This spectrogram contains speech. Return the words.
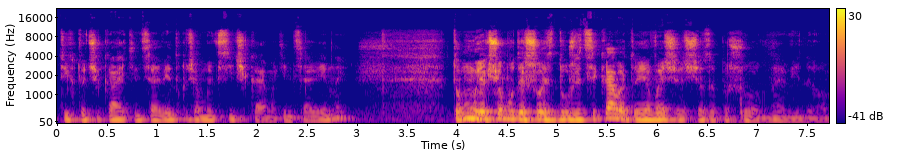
Ті, хто чекає кінця війни, хоча ми всі чекаємо кінця війни. Тому, якщо буде щось дуже цікаве, то я ввечері ще запишу одне відео.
